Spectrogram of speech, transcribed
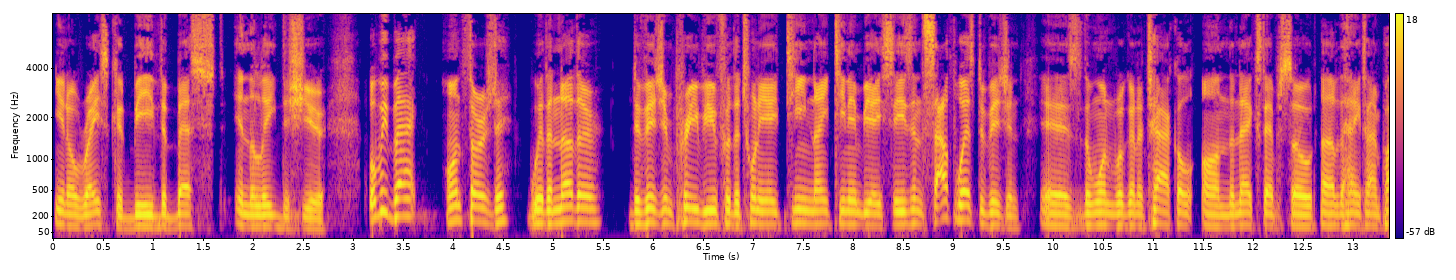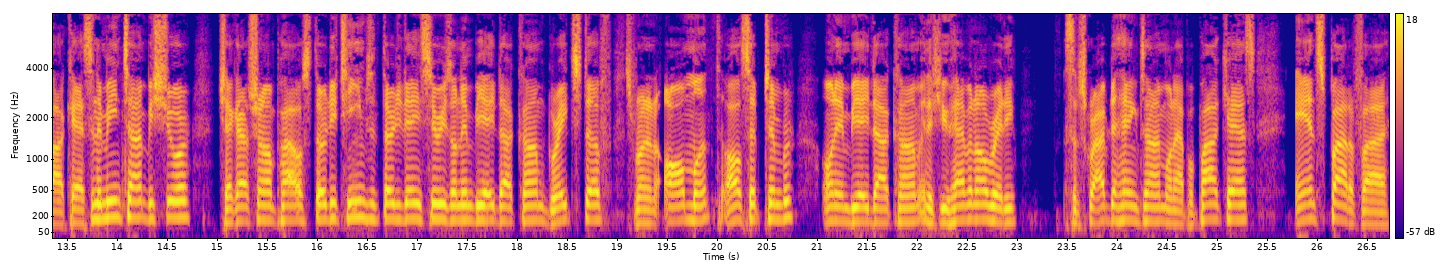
you know race could be the best in the league this year. We'll be back on Thursday with another division preview for the 2018-19 NBA season. Southwest Division is the one we're going to tackle on the next episode of the Hangtime Podcast. In the meantime, be sure check out Shaun Powell's 30 Teams in 30 Days series on NBA.com. Great stuff. It's running all month, all September on NBA.com. And if you haven't already, subscribe to Hangtime on Apple Podcasts and Spotify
